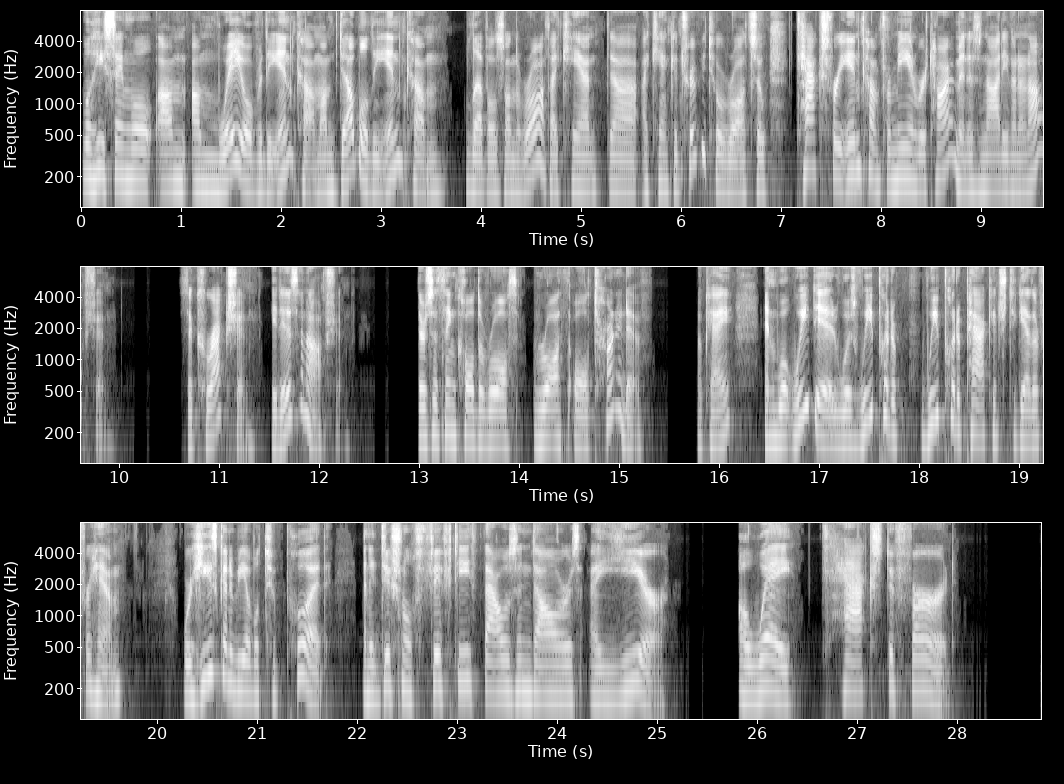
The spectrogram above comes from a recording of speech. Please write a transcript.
Well, he's saying, well, I'm, I'm way over the income. I'm double the income levels on the Roth. I can't, uh, I can't contribute to a Roth. So tax free income for me in retirement is not even an option. It's a correction. It is an option. There's a thing called the Roth, Roth alternative. Okay. And what we did was we put a, we put a package together for him where he's going to be able to put an additional $50,000 a year away tax deferred.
